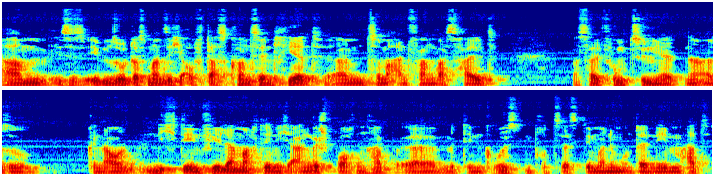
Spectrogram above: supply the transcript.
ähm, ist es eben so, dass man sich auf das konzentriert ähm, zum Anfang, was halt, was halt funktioniert. Ne? Also genau nicht den Fehler macht, den ich angesprochen habe, äh, mit dem größten Prozess, den man im Unternehmen hat,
